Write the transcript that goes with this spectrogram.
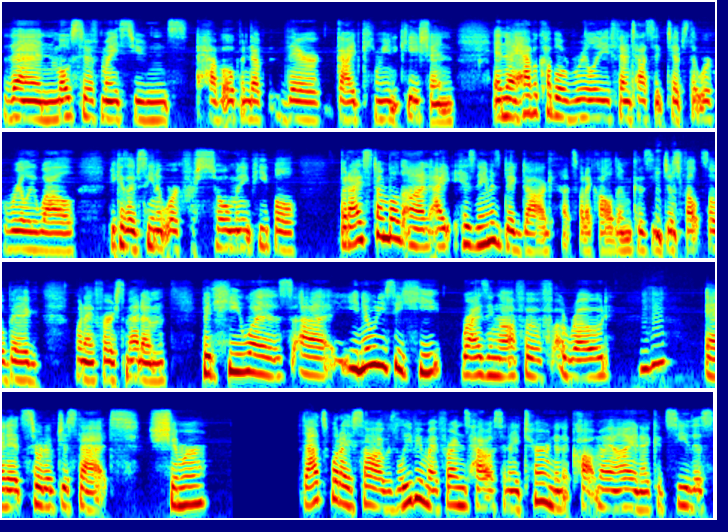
then most of my students have opened up their guide communication. And I have a couple of really fantastic tips that work really well because I've seen it work for so many people. But I stumbled on I, his name is Big Dog. That's what I called him because he just felt so big when I first met him. But he was, uh, you know, when you see heat rising off of a road, mm-hmm. and it's sort of just that shimmer that's what I saw. I was leaving my friend's house and I turned and it caught my eye and I could see this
